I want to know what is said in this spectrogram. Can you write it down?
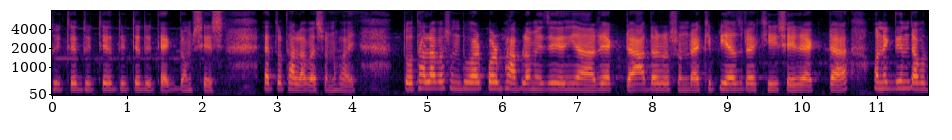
ধুইতে ধুইতে ধুইতে ধুইতে একদম শেষ। এত থালা বাসন হয়। তো থালা বাসন ধোয়ার পর ভাবলাম এই যে র্যাকটা, আদা, রসুন রাখি, পেঁয়াজ রাখি, সেই র্যাকটা অনেক দিন যাবৎ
